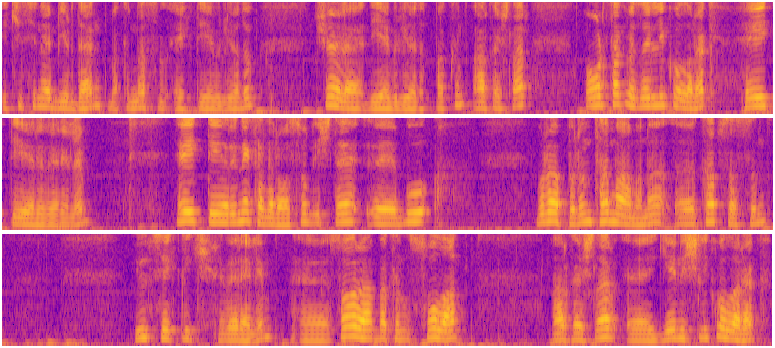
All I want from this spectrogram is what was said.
ikisine birden bakın nasıl ekleyebiliyorduk. Şöyle diyebiliyorduk bakın arkadaşlar. Ortak özellik olarak height değeri verelim. Height değeri ne kadar olsun? İşte e, bu wrapper'ın tamamını e, kapsasın. Yükseklik verelim. E, sonra bakın sola arkadaşlar e, genişlik olarak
